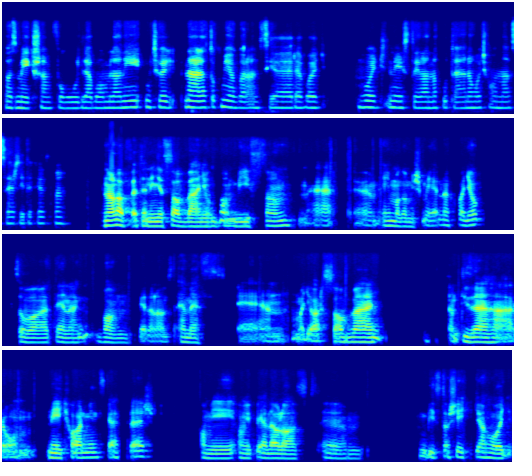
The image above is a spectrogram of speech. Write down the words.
az mégsem fog úgy lebomlani. Úgyhogy nálatok mi a garancia erre, vagy hogy néztél annak utána, hogy honnan szerzitek ezt be? Én alapvetően így a szabványokban bíztam, mert én magam is mérnök vagyok, szóval tényleg van például az MSN magyar szabvány, 13 432-es, ami, ami például azt biztosítja, hogy,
